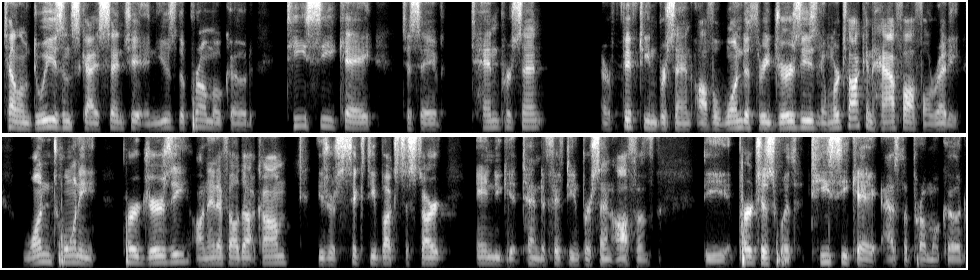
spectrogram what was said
Tell them Dweeze and Sky sent you and use the promo code TCK to save 10% or 15% off of one to three jerseys. And we're talking half off already 120 per jersey on NFL.com. These are 60 bucks to start, and you get 10 to 15% off of the purchase with TCK as the promo code.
